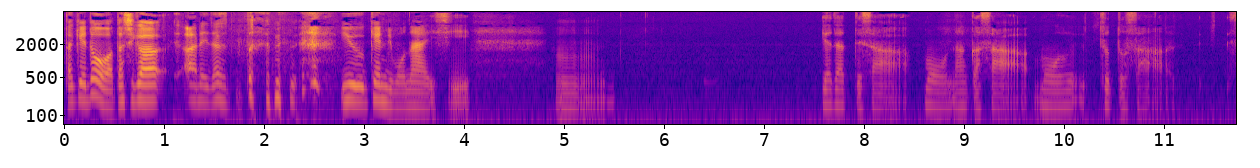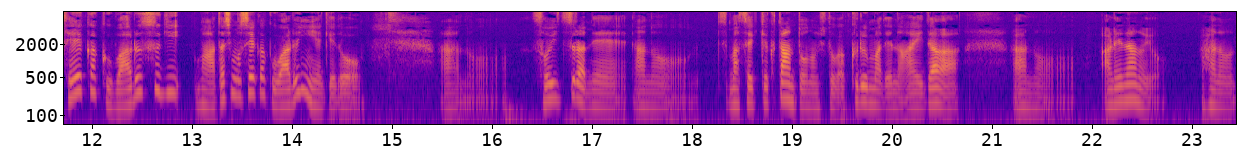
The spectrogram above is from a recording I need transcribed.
たけど私があれだ 言う権利もないし。うん。いやだってさもうなんかさもうちょっとさ性格悪すぎまあ私も性格悪いんやけどあの、そいつらね、あの、まあ、接客担当の人が来るまでの間、あの、あれなのよ。あの、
